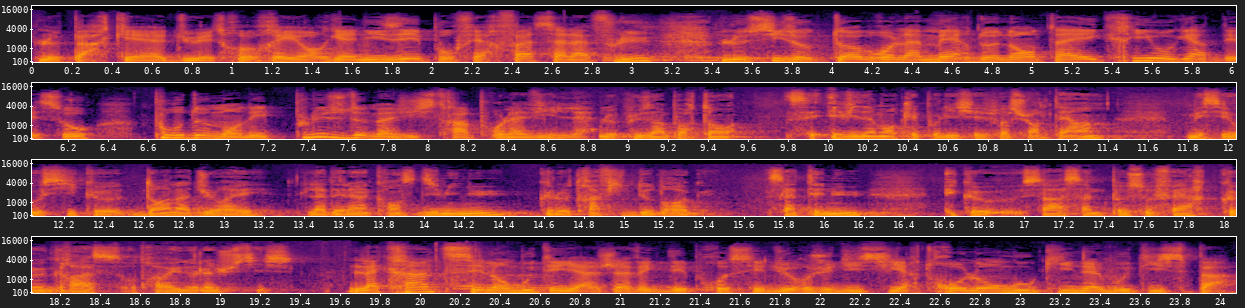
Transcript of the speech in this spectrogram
Le parquet a dû être réorganisé pour faire face à l'afflux. Le 6 octobre, la maire de Nantes a écrit au garde des Sceaux pour demander plus de magistrats pour la ville. Le plus important, c'est évidemment que les policiers soient sur le terrain, mais c'est aussi que dans la durée, la délinquance diminue, que le trafic de drogue s'atténue et que ça, ça ne peut se faire que grâce au travail de la justice. La crainte, c'est l'embouteillage avec des procédures judiciaires trop longues ou qui n'aboutissent pas.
